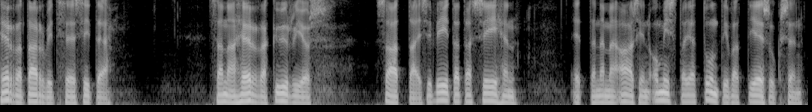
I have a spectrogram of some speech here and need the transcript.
Herra tarvitsee sitä. Sana Herra Kyrios saattaisi viitata siihen, että nämä Aasin omistajat tuntivat Jeesuksen –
